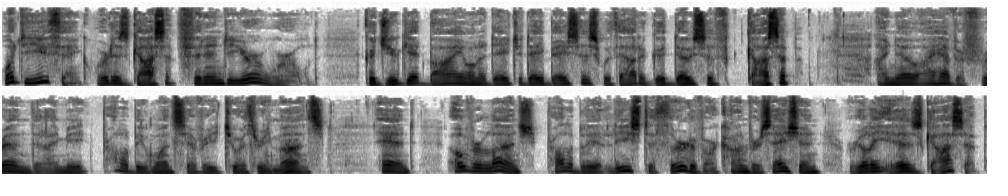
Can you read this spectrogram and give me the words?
What do you think? Where does gossip fit into your world? Could you get by on a day to day basis without a good dose of gossip? I know I have a friend that I meet probably once every two or three months, and over lunch, probably at least a third of our conversation really is gossip.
